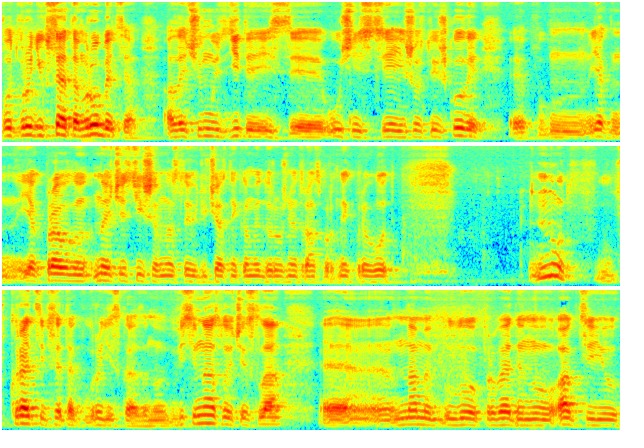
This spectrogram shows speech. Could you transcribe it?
От вроді все там робиться, але чомусь діти із е, учні з цієї шостої школи, е, як, як правило, найчастіше в нас стають учасниками дорожньо-транспортних пригод. Ну, вкратці все так вроді сказано. 18 числа е, нами було проведено акцію.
